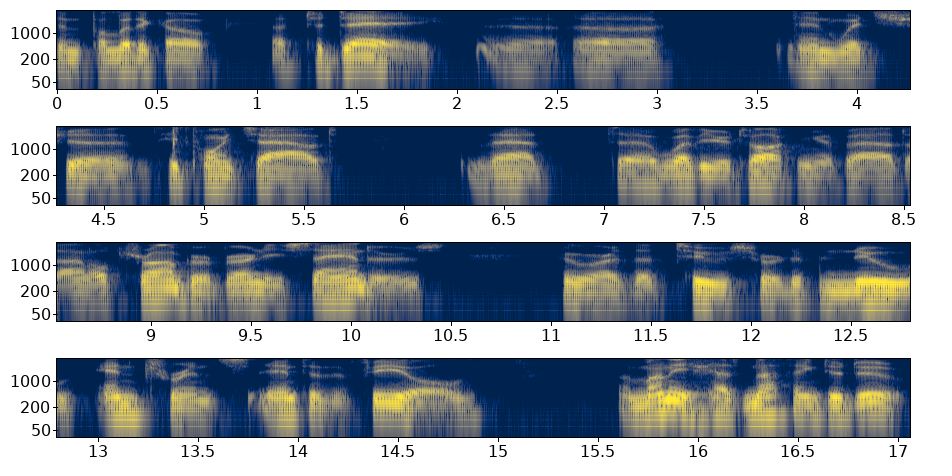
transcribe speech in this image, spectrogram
in Politico uh, today in which he points out that whether you're talking about Donald Trump or Bernie Sanders, who are the two sort of new entrants into the field, the money has nothing to do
